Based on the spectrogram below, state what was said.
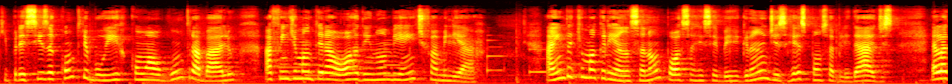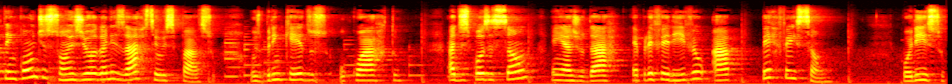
que precisa contribuir com algum trabalho a fim de manter a ordem no ambiente familiar. Ainda que uma criança não possa receber grandes responsabilidades, ela tem condições de organizar seu espaço, os brinquedos, o quarto. A disposição em ajudar é preferível à perfeição. Por isso,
